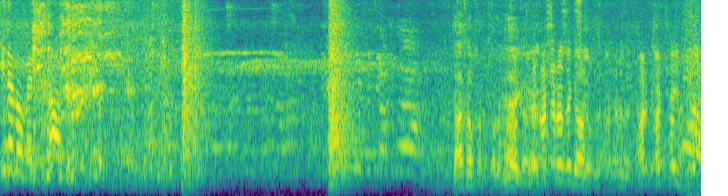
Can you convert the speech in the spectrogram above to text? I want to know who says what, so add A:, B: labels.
A: კიდე მომენტი რა.
B: დაახამხამე თოლები და იგავი რა
C: პატარაზე გა პატარაზე არ არ ჩაიძულა.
